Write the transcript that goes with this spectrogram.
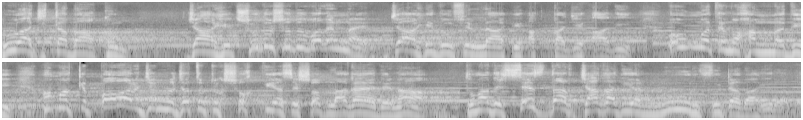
হুয়াজ তাবাকুম জাহিদ শুধু শুধু বলেন নাই, জাহিদু ফিল্লাহি হাক্কা জিহাদি, উম্মতে মোহাম্মদি, আমাকে পাওয়ার জন্য যতটুক শক্তি আছে সব লাগায় দে না। তোমাদের শেষদার জাগা দিয়া নূর ফুটা বাহির হবে।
